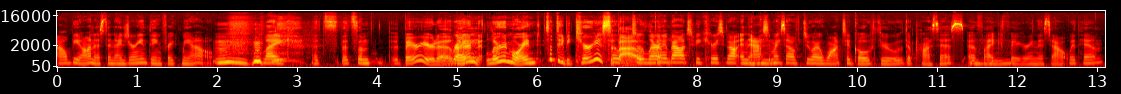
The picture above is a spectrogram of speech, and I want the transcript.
I'll be honest, the Nigerian thing freaked me out. like That's that's some barrier to learn Right. learn more and something to be curious to, about. to learn but- about, to be curious about, and asking myself, do I want to go through the process of like figuring this out with him?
